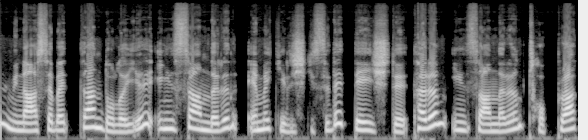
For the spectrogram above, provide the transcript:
münasebetten dolayı insanların emek ilişkisi de değişti. Tarım insanların toprak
